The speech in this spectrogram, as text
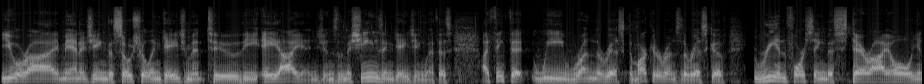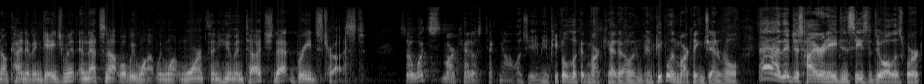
you or I managing the social engagement to the AI engines, the machines engaging with us, I think that we run the risk, the marketer runs the risk of reinforcing the sterile, you know, kind of engagement. And that's not what we want. We want warmth and human touch. That breeds trust. So what's Marketo's technology? I mean, people look at Marketo and, and, people in marketing general, ah, they're just hiring agencies to do all this work.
